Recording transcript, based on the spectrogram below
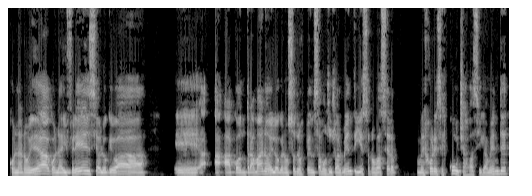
con la novedad, con la diferencia, o lo que va eh, a, contramano de lo que nosotros pensamos usualmente y eso nos va a hacer mejores escuchas, básicamente,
